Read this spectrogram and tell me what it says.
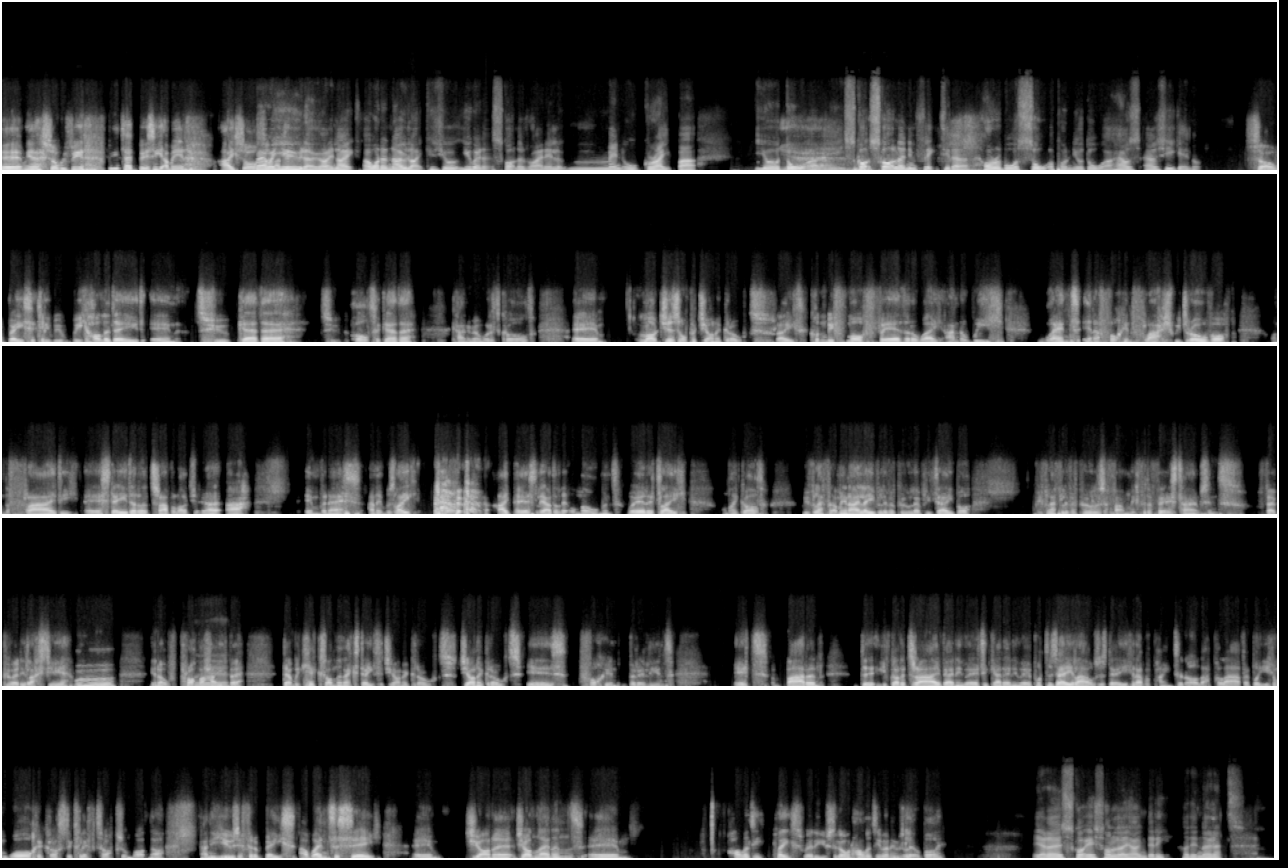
yeah. Um, yeah. So we've been been dead busy. I mean, I saw. Where were I did- you though? I mean, like, I want to know, like, because you you went to Scotland, right? It looked mental great, but your daughter, Yeah. Scot Scotland inflicted a horrible assault upon your daughter. How's how's she getting on? So basically, we we holidayed in together, to all together. Can't remember what it's called. Um, lodges up at John O'Groat, right? Couldn't be more further away. And we went in a fucking flash. We drove up on the Friday, uh, stayed at a travel lodge uh, uh, Inverness, and it was like I personally had a little moment where it's like, oh my god, we've left. I mean, I leave Liverpool every day, but we've left Liverpool as a family for the first time since February last year. Woo, you know, proper Oh, yeah. hyper. Then we kicks on the next day to John O'Groat. John O'Groat is fucking brilliant. It's barren. The, you've got to drive anywhere to get anywhere, but there's ale houses there. You can have a pint and all that palaver, but you can walk across the cliff tops and whatnot, and you use it for a base. I went to see um, John uh, John Lennon's um, holiday place where he used to go on holiday when he was a little boy. He had a Scottish holiday home, did he? I didn't know that.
